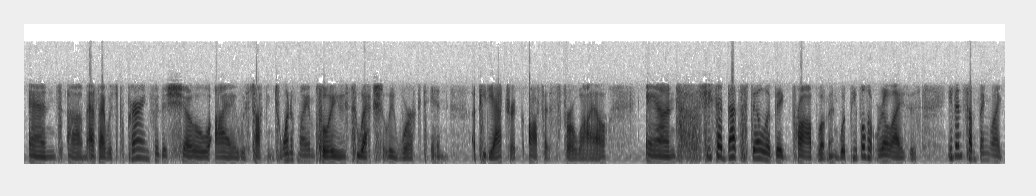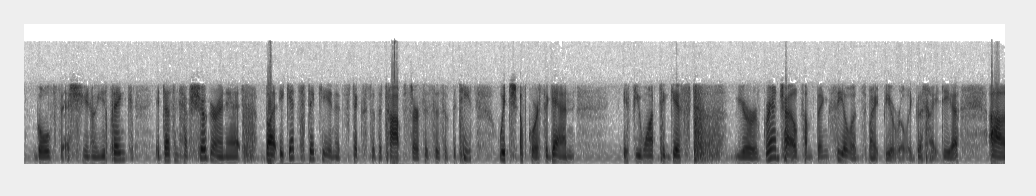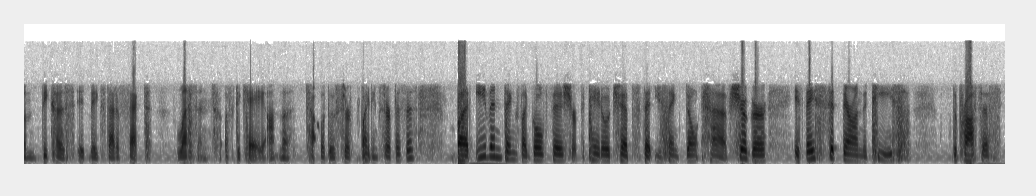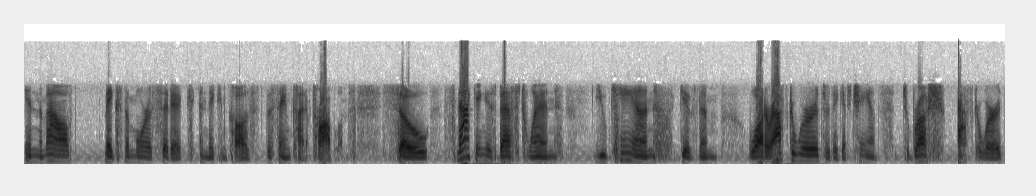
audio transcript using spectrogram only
And um, as I was preparing for this show, I was talking to one of my employees who actually worked in a pediatric office for a while. And she said that's still a big problem. And what people don't realize is even something like goldfish, you know, you think it doesn't have sugar in it, but it gets sticky and it sticks to the top surfaces of the teeth, which, of course, again, if you want to gift your grandchild something, sealants might be a really good idea um, because it makes that effect lessened of decay on the top of those surf- biting surfaces. But even things like goldfish or potato chips that you think don't have sugar, if they sit there on the teeth, the process in the mouth makes them more acidic and they can cause the same kind of problems. So, snacking is best when you can give them water afterwards or they get a chance to brush afterwards,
